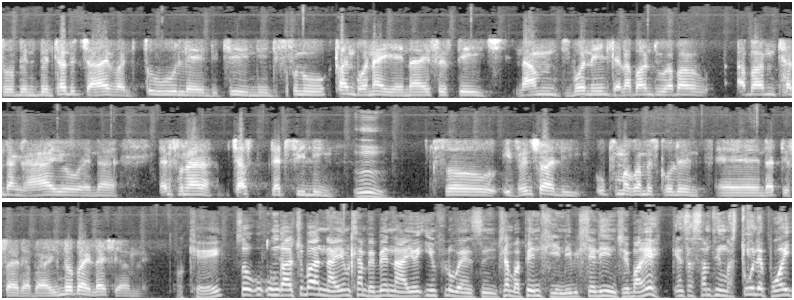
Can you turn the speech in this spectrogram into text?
so bendithanda ujaiva ndicule ndithini ndifuna xa ndibona yena esestage nam ndibone indlela abantu abamthanda ngayo and uh, ndandifuna just that feeling. Mm. so eventually uphuma kwami esikolweni um ndadicide uba into yoba yi-life yam le okay. So ungatsho uba naye mhlawumbe benayo i-influence mhlawumbi apha endlini ibihleli nje uba hey kenza something masicule boy.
